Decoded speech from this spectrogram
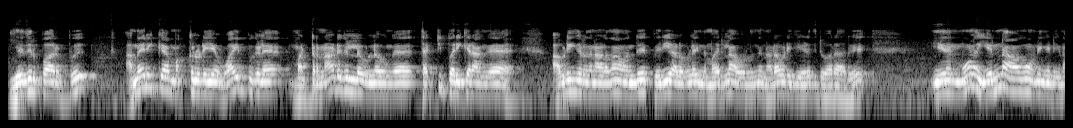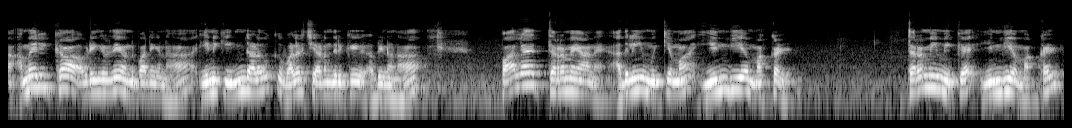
எதிர்பார்ப்பு. அமெரிக்க மக்களுடைய வாய்ப்புகளை மற்ற நாடுகளில் உள்ளவங்க தட்டி பறிக்கிறாங்க அப்படிங்கிறதுனால தான் வந்து பெரிய அளவில் இந்த மாதிரிலாம் அவர் வந்து நடவடிக்கை எடுத்துகிட்டு வராரு. இதன் மூலம் என்ன ஆகும் அப்படின்னு கேட்டிங்கன்னா அமெரிக்கா அப்படிங்கிறதே வந்து பார்த்திங்கன்னா இன்றைக்கி இந்த அளவுக்கு வளர்ச்சி அடைந்திருக்கு அப்படின்னா பல திறமையான அதுலேயும் முக்கியமாக இந்திய மக்கள் திறமை மிக்க இந்திய மக்கள்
